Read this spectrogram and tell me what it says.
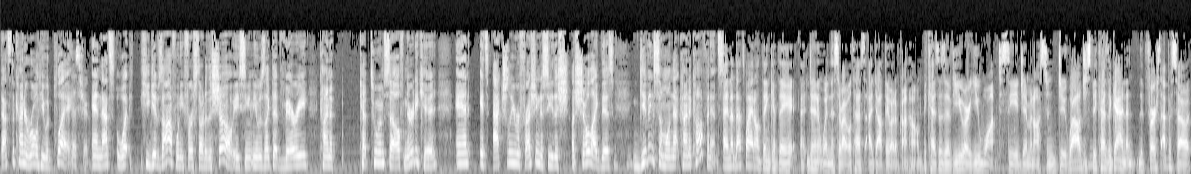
that's the kind of role he would play. That's true. And that's what he gives off when he first started the show. He seemed he was like that very kind of kept to himself, nerdy kid, and it's actually refreshing to see this sh- a show like this giving someone that kind of confidence. And that's why I don't think if they didn't win the survival test, I doubt they would have gone home. Because as a viewer, you want to see Jim and Austin do well. Just mm-hmm. because, again, in the first episode,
